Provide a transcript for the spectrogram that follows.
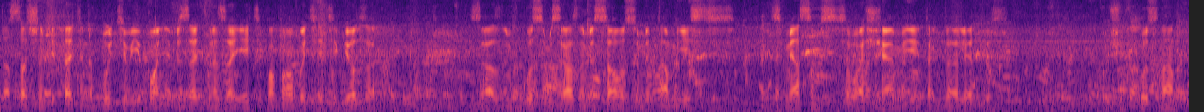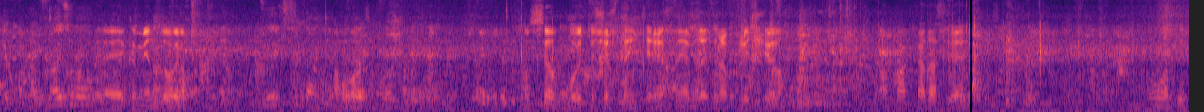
достаточно питательно. Будете в Японии, обязательно заедьте, попробуйте эти гёдза с разными вкусами, с разными соусами. Там есть с мясом, с овощами и так далее. То есть очень вкусно. Я рекомендую. Вот. Ну все, будет еще что интересное, я обязательно включу. А пока, до связи. Ну, вот здесь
